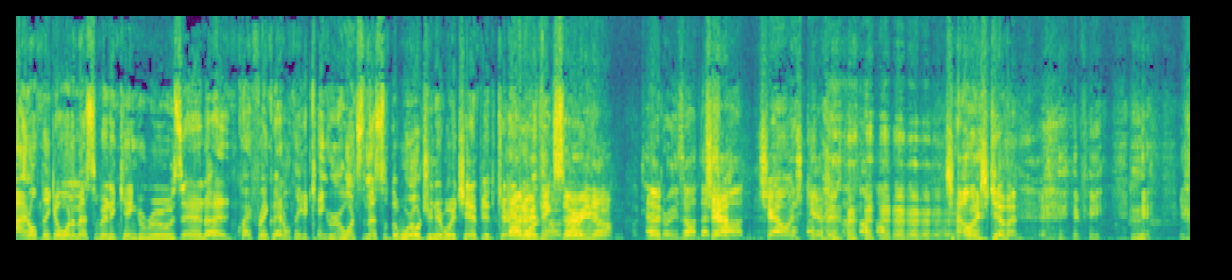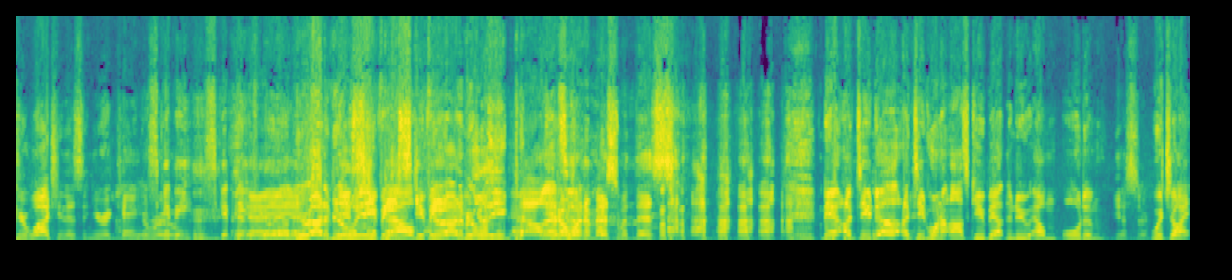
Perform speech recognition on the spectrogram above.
I don't think I want to mess with any kangaroos. And uh, quite frankly, I don't think a kangaroo wants to mess with the world junior boy champion. Kerry I don't Morton. think go, so there either. go. Well, kangaroos aren't that Cha- smart. challenge given. Challenge given. if, you- if you're watching this and you're a kangaroo, Skippy, Skippy, Yeah, yeah, you're yeah. out You're out of your Yeah, league, Skippy, pal. Skippy. You're out of your You got- league, pal. you don't it. want to mess with this. Now, I did. Uh, I did want to ask you about the new album Atum. Yes, sir. Which I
